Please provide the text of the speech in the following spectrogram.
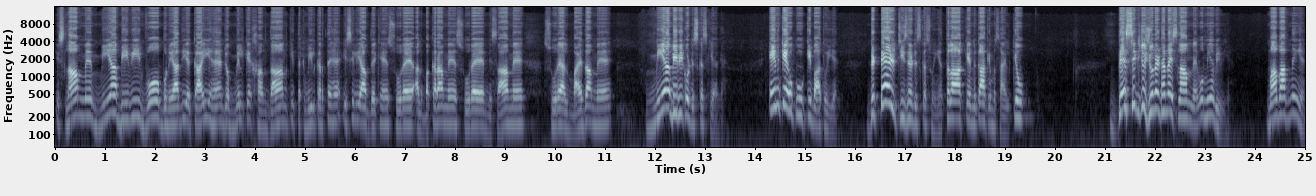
اسلام میں میاں بیوی وہ بنیادی اکائی ہیں جو مل کے خاندان کی تکمیل کرتے ہیں۔ اسی لیے آپ دیکھیں سورہ البقرہ میں، سورہ نساء میں، سورہ المائدہ میں میاں بیوی کو ڈسکس کیا گیا۔ ان کے حقوق کی بات ہوئی ہے۔ ڈیٹیل چیزیں ڈسکس ہوئی ہیں۔ طلاق کے، نکاح کے مسائل۔ کیوں؟ بیسک جو یونٹ ہے نا اسلام میں، وہ میاں بیوی ہے ماں باپ نہیں ہے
